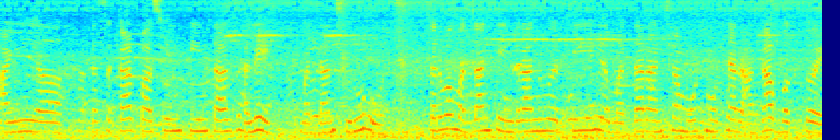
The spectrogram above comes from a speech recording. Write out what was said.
आणि आता सकाळपासून तीन तास झाले मतदान सुरू होऊन. सर्व मतदान केंद्रांवरती मतदारांच्या मोठमोठ्या रांगा बघतोय.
